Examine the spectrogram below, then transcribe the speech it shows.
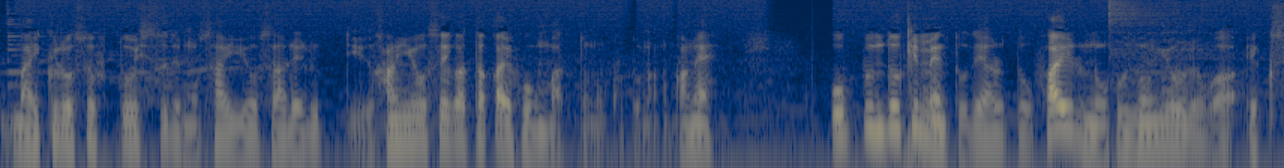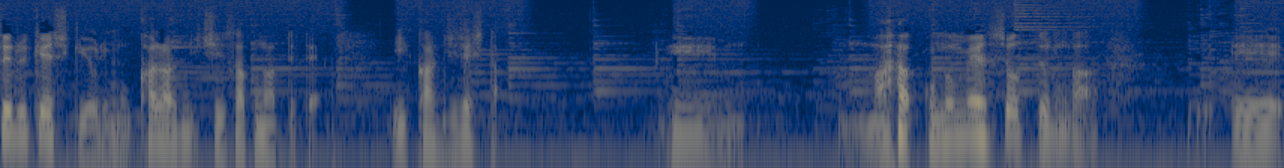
マイクロソフトオフィスでも採用されるっていう汎用性が高いフォーマットのことなのかね。オープンドキュメントでやると、ファイルの保存容量が Excel 形式よりもかなり小さくなってて、いい感じでした。えー、まあ、この名称っていうのが、えー、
